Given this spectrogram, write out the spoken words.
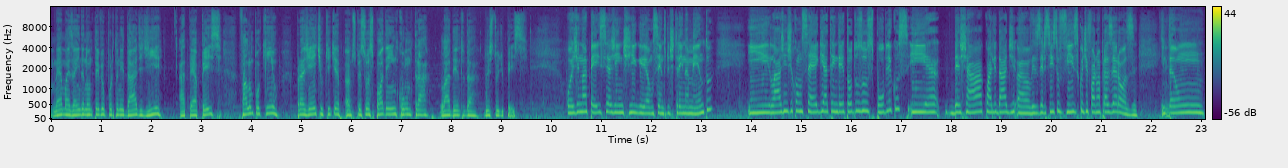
né, mas ainda não teve oportunidade de ir até a Pace. Fala um pouquinho pra gente o que, que as pessoas podem encontrar lá dentro da, do estúdio Pace. Hoje na Pace a gente é um centro de treinamento e lá a gente consegue atender todos os públicos e é, deixar a qualidade, uh, o exercício físico de forma prazerosa. Sim. Então,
